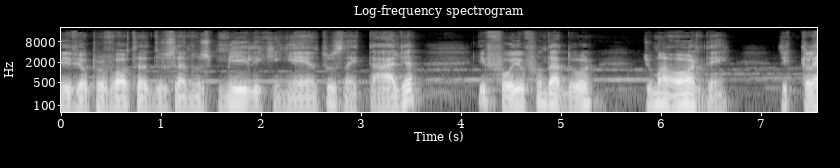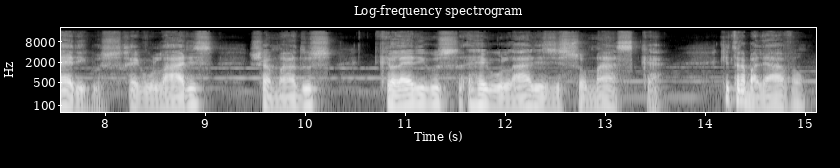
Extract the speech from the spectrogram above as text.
viveu por volta dos anos 1500 na Itália e foi o fundador de uma ordem de clérigos regulares chamados clérigos regulares de Somasca, que trabalhavam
